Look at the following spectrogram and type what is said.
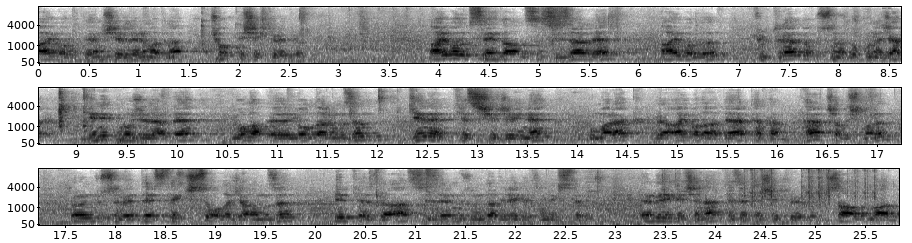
Ayvalıklı hemşerilerim adına çok teşekkür ediyorum. Ayvalık sevdalısı sizlerle Ayvalık'ın kültürel dokusuna dokunacak yeni projelerde yola, e, yollarımızın gene kesişeceğine umarak ve Ayvalık'a değer katan her çalışmanın öncüsü ve destekçisi olacağımızı bir kez daha sizlerin huzurunda dile getirmek istedim. Emeği geçen herkese teşekkür ediyorum. Sağ olun, var olun.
